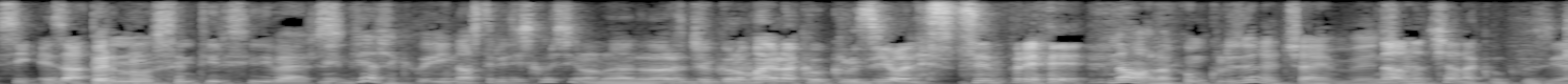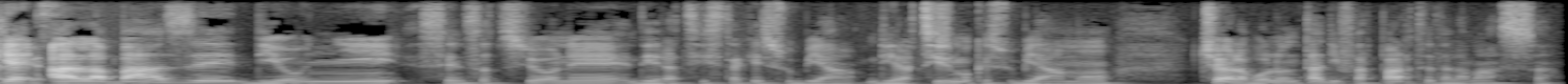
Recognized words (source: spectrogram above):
Sì, esatto. Per non sentirsi Mi diversi. piace che i nostri discorsi non, non raggiungono mai una conclusione, sempre... No, la conclusione c'è invece. No, non c'è una conclusione. Che questa alla base di ogni sensazione di razzista che subiamo, di razzismo che subiamo, c'è la volontà di far parte della massa.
